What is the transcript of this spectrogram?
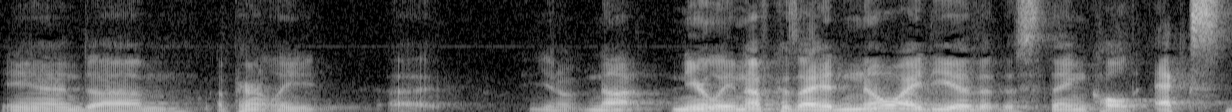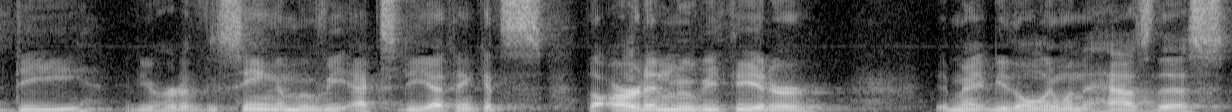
And um, apparently, uh, you know, not nearly enough because I had no idea that this thing called XD. Have you heard of seeing a movie XD? I think it's the Arden movie theater it might be the only one that has this.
